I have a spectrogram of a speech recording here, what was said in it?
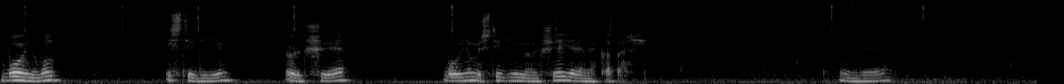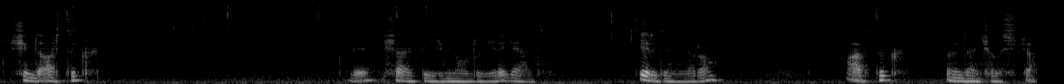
boynumun istediğim ölçüye, boynum istediğim ölçüye gelene kadar. Şimdi şimdi artık ve işaretleyicimin olduğu yere geldim. Geri dönüyorum. Artık önden çalışacağım.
